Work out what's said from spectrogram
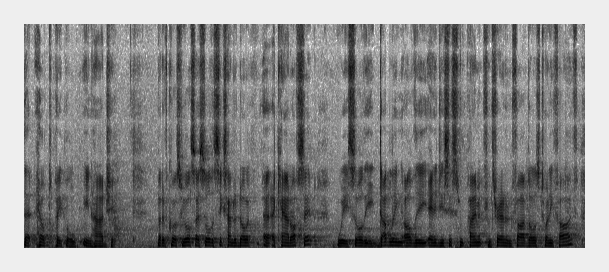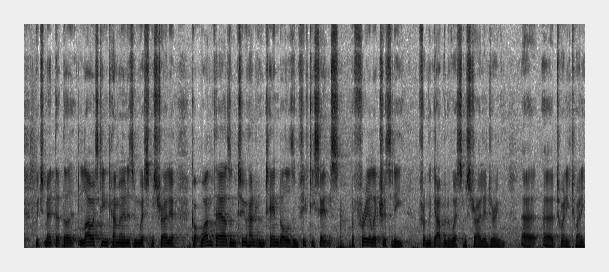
that helped people in hardship. But of course, we also saw the $600 uh, account offset. We saw the doubling of the energy assistance payment from $305.25, which meant that the lowest income earners in Western Australia got $1,210.50 of free electricity from the government of Western Australia during uh, uh, 2020.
